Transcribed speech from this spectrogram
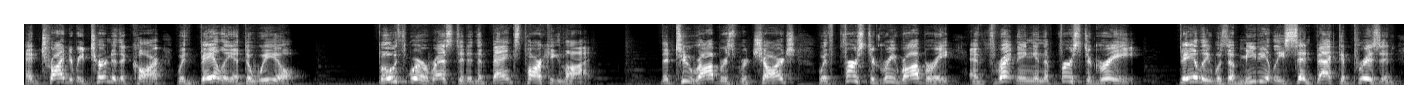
and tried to return to the car with Bailey at the wheel. Both were arrested in the bank's parking lot. The two robbers were charged with first degree robbery and threatening in the first degree. Bailey was immediately sent back to prison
